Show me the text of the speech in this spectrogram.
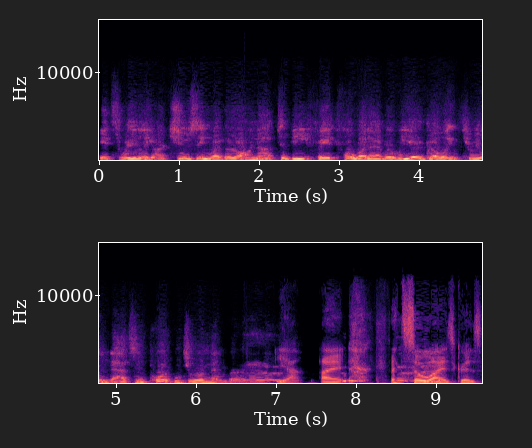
it's really our choosing whether or not to be faithful whatever we are going through and that's important to remember. Yeah i that's so wise chris.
